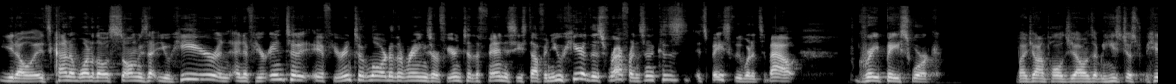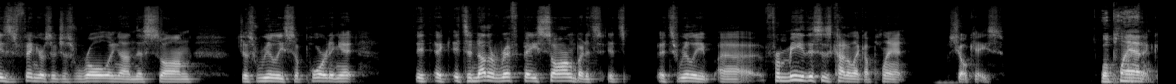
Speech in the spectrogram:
you know it's kind of one of those songs that you hear and, and if you're into if you're into lord of the rings or if you're into the fantasy stuff and you hear this reference and because it's basically what it's about great bass work by john paul jones i mean he's just his fingers are just rolling on this song just really supporting it, it, it it's another riff based song but it's it's it's really uh, for me this is kind of like a plant showcase well plant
